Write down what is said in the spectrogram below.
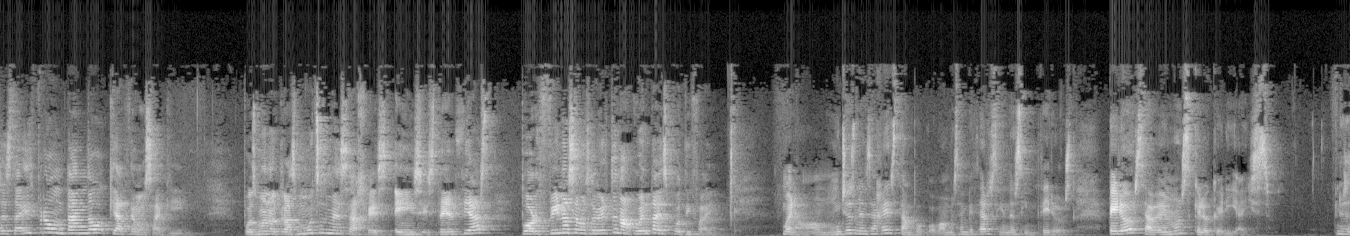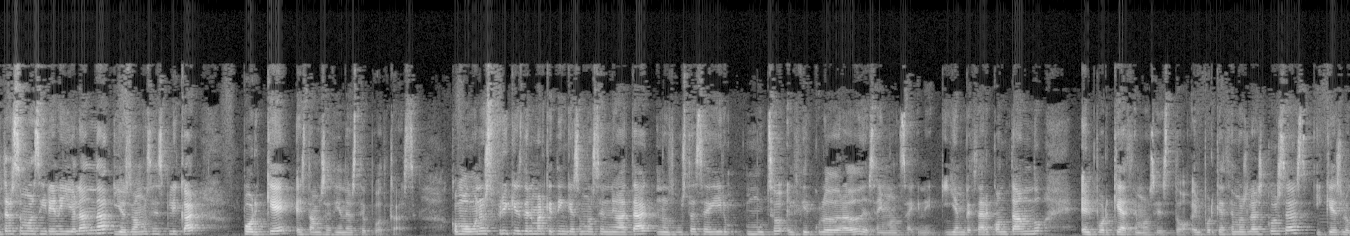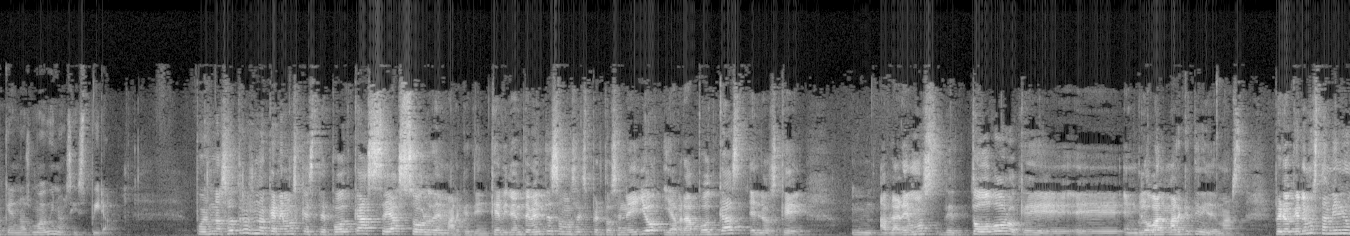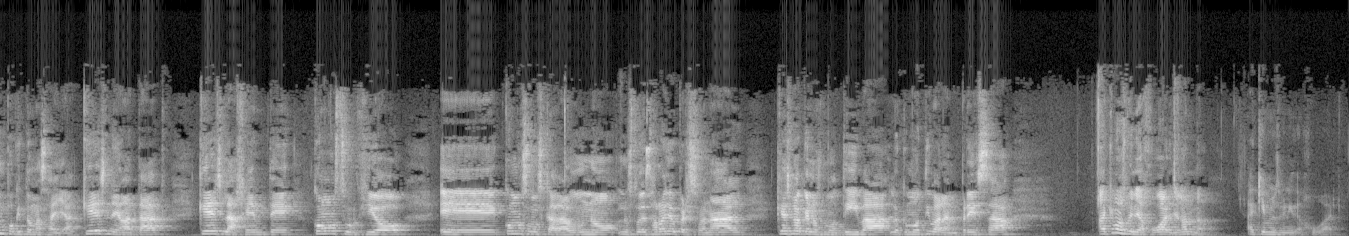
Os estaréis preguntando qué hacemos aquí. Pues bueno, tras muchos mensajes e insistencias, por fin nos hemos abierto una cuenta de Spotify. Bueno, muchos mensajes tampoco, vamos a empezar siendo sinceros, pero sabemos que lo queríais. Nosotros somos Irene y Yolanda y os vamos a explicar por qué estamos haciendo este podcast. Como buenos frikis del marketing que somos en Neoattack, nos gusta seguir mucho el círculo dorado de Simon Sinek y empezar contando el por qué hacemos esto, el por qué hacemos las cosas y qué es lo que nos mueve y nos inspira. Pues nosotros no queremos que este podcast sea solo de marketing, que evidentemente somos expertos en ello y habrá podcasts en los que mm, hablaremos de todo lo que eh, engloba el marketing y demás. Pero queremos también ir un poquito más allá. ¿Qué es Neoattack? ¿Qué es la gente? ¿Cómo surgió? Eh, ¿Cómo somos cada uno? ¿Nuestro desarrollo personal? ¿Qué es lo que nos motiva? ¿Lo que motiva a la empresa? ¿A qué hemos venido a jugar, Yolanda? Aquí hemos venido a jugar.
